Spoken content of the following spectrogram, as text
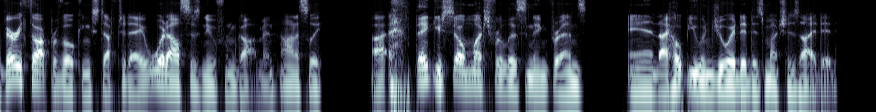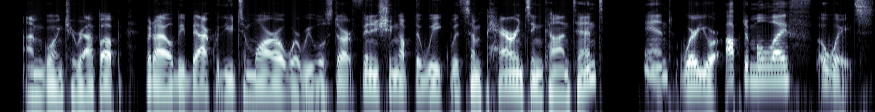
Very thought provoking stuff today. What else is new from Gottman, honestly? Uh, thank you so much for listening, friends, and I hope you enjoyed it as much as I did. I'm going to wrap up, but I will be back with you tomorrow where we will start finishing up the week with some parenting content and where your optimal life awaits.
